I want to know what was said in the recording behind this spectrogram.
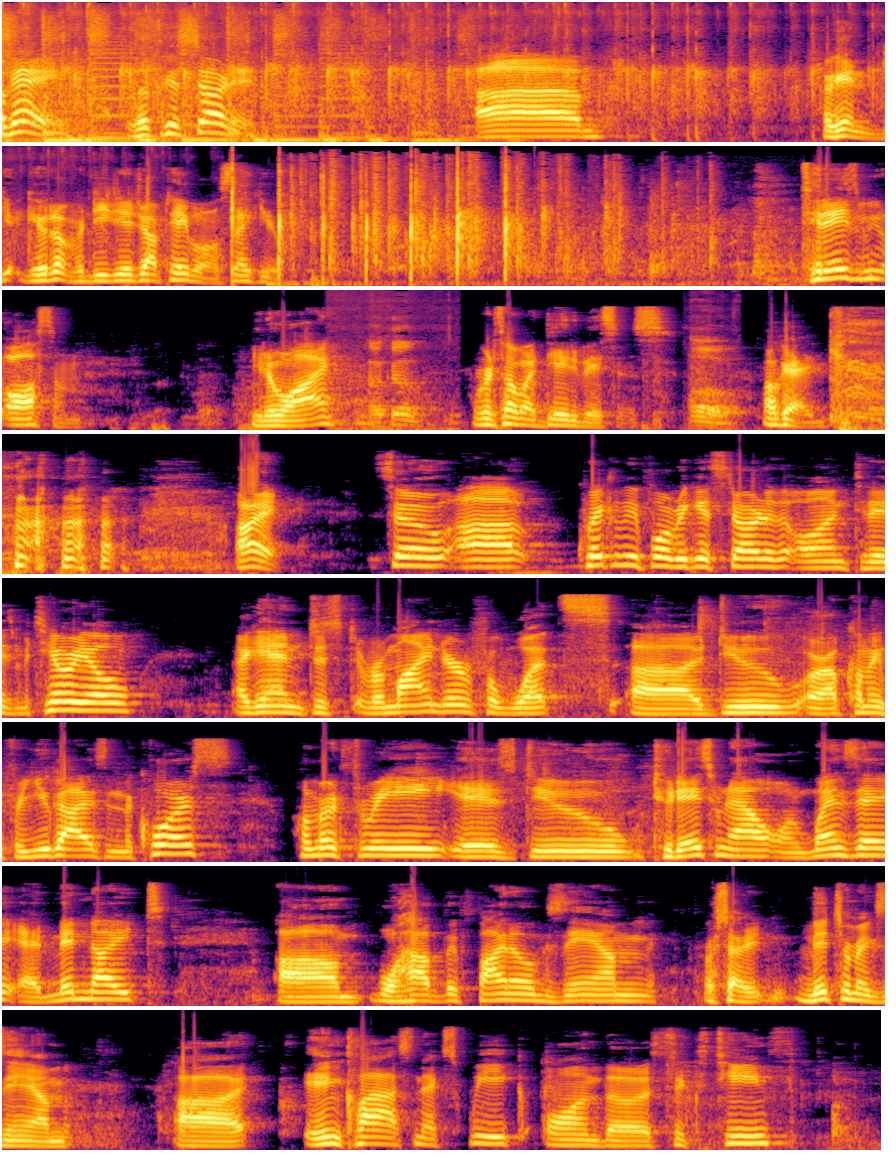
Okay, let's get started. Um, again, give it up for DJ Drop Tables. Thank you. Today's gonna be awesome. You know why? How come? We're gonna talk about databases. Oh, Okay. All right. So uh, quickly before we get started on today's material, again, just a reminder for what's uh, due or upcoming for you guys in the course. Homework three is due two days from now on Wednesday at midnight. Um, we'll have the final exam, or sorry, midterm exam uh, in class next week on the 16th,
